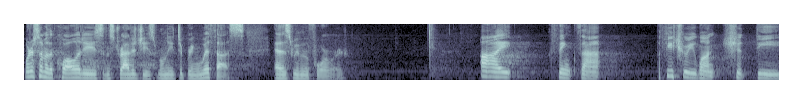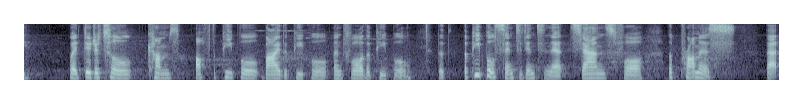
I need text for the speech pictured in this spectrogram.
What are some of the qualities and strategies we'll need to bring with us as we move forward? I think that the future we want should be where digital comes off the people, by the people, and for the people. The, the people centered internet stands for the promise that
